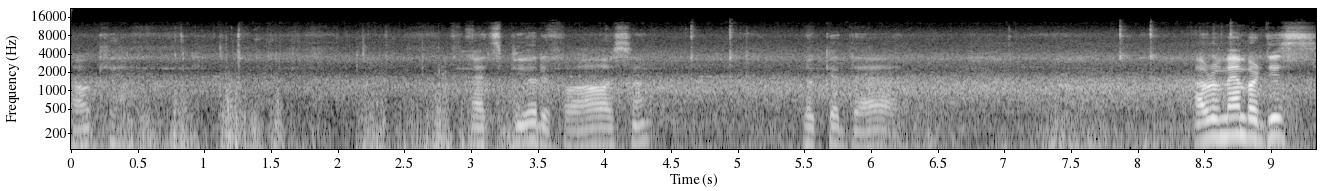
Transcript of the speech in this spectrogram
Okay. That's beautiful, awesome. Look at that. I remember this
